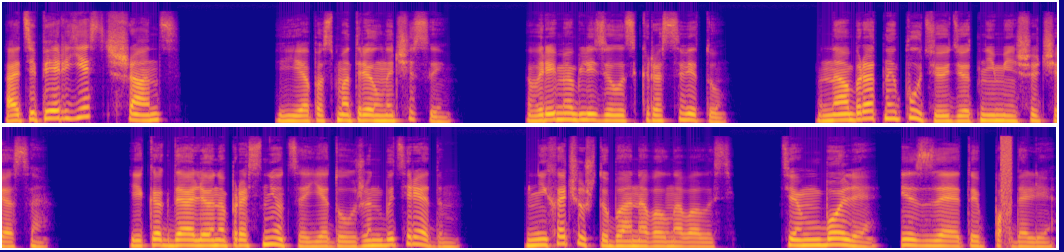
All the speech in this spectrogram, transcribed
А теперь есть шанс. Я посмотрел на часы. Время близилось к рассвету. На обратный путь уйдет не меньше часа. И когда Алена проснется, я должен быть рядом. Не хочу, чтобы она волновалась. Тем более из-за этой падали.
